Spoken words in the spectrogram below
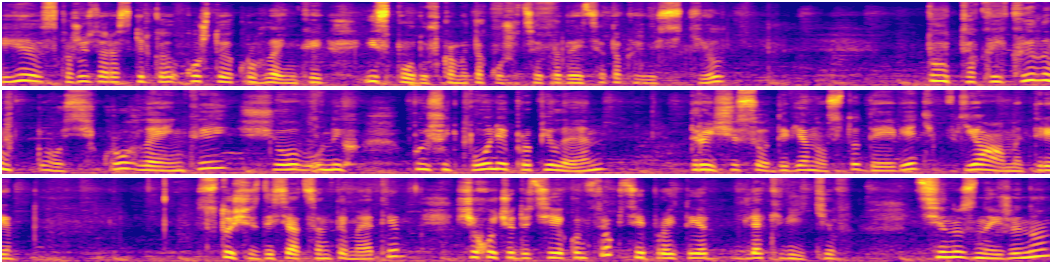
І скажу зараз, скільки коштує кругленький. І з подушками також цей продається такий ось стіл. Тут такий килим, ось кругленький, що у них пишуть поліпропілен 3699 в діаметрі 160 сантиметрів. Ще хочу до цієї конструкції пройти для квітів. Ціну знижено.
